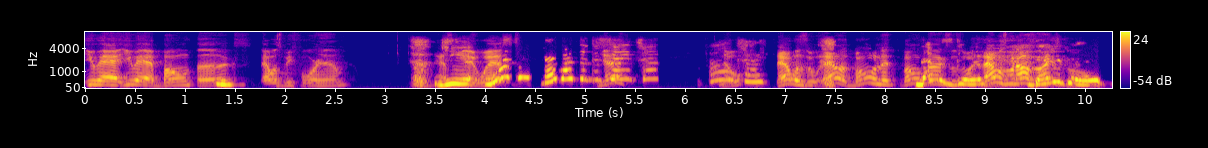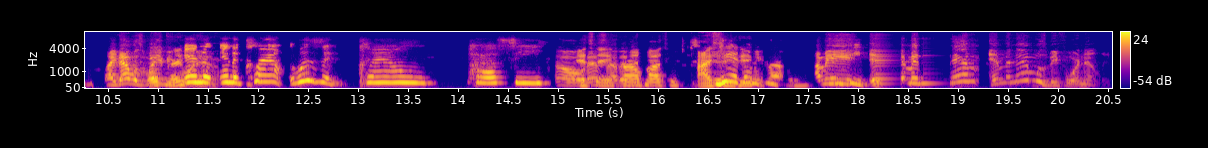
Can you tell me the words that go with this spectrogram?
you had you had Bone Thugs that was before him. That's yeah, was it? That wasn't the yeah. same time. Nope. Okay. That was that was Bone Bone that was, was that was when I was high school. Like that was way before. In the in the clown, what is it? Clown posse. Oh, it's that's a clown posse. I see. Yeah, I mean, Eminem Eminem was before Nelly,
